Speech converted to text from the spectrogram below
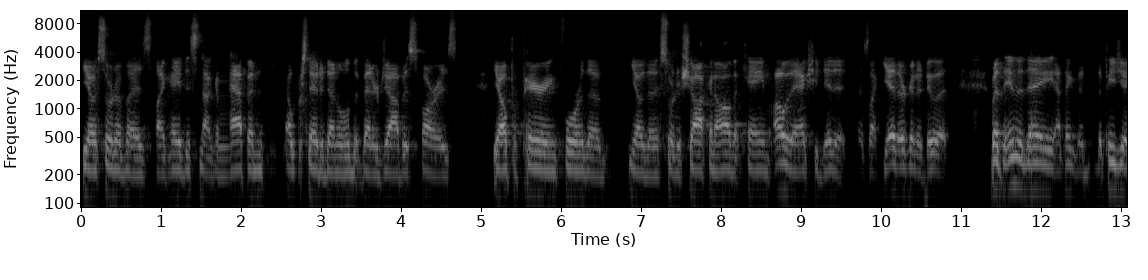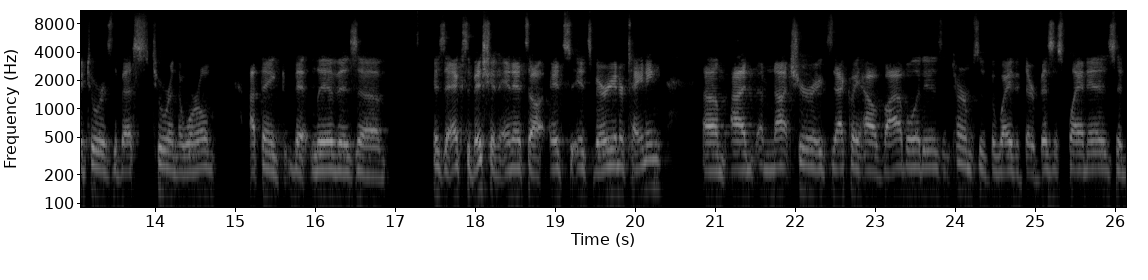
you know, sort of as like, hey, this is not going to happen. I wish they would have done a little bit better job as far as, you know, preparing for the, you know, the sort of shock and all that came. Oh, they actually did it. It's like, yeah, they're going to do it. But at the end of the day, I think that the PGA Tour is the best tour in the world. I think that LIV is a is an exhibition, and it's a it's it's very entertaining. Um, I, am not sure exactly how viable it is in terms of the way that their business plan is and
